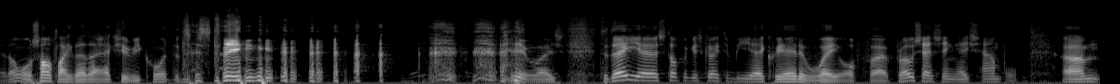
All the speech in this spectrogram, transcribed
It almost sounds like that I actually recorded this thing. Anyways, today's uh, topic is going to be a creative way of uh, processing a sample. Um,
